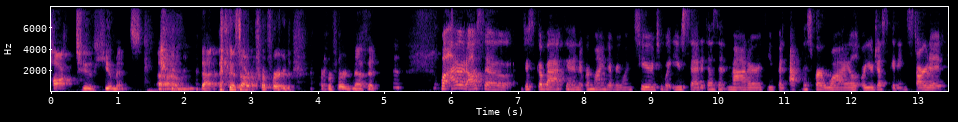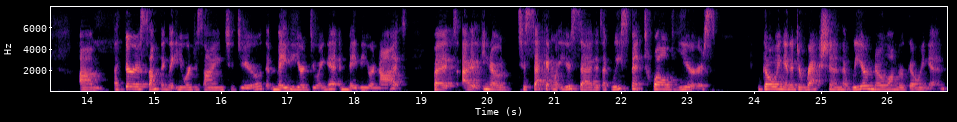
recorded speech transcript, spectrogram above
talk to humans. Um, that is our preferred our preferred method. Well i would also just go back and remind everyone too to what you said. It doesn't matter if you've been at this for a while or you're just getting started um, like there is something that you were designed to do that maybe you're doing it and maybe you're not. But i you know to second what you said it's like we spent 12 years going in a direction that we are no longer going in.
